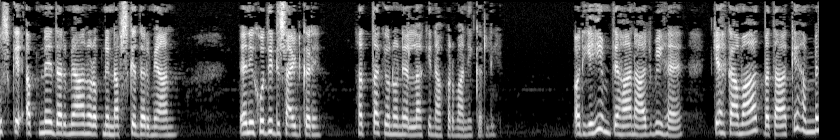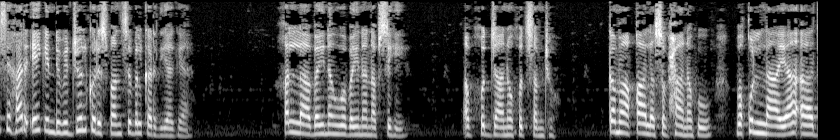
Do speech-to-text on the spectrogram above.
اس کے اپنے درمیان اور اپنے نفس کے درمیان یعنی خود ہی ڈسائڈ کرے حتیٰ کہ انہوں نے اللہ کی نافرمانی کر لی اور یہی امتحان آج بھی ہے کہ احکامات بتا کے ہم میں سے ہر ایک انڈیویجل کو ریسپانسبل کر دیا گیا ہے خلا بئی نہ بینا نفسی اب خود جانو خود سمجھو کما کال سبحان وکلنا یا اد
